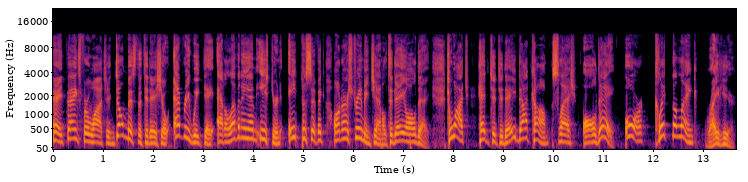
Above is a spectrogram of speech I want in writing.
Hey, thanks for watching. Don't miss the Today Show every weekday at 11 a.m. Eastern, 8 Pacific on our streaming channel, Today All Day. To watch, head to today.com slash all day or click the link right here.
